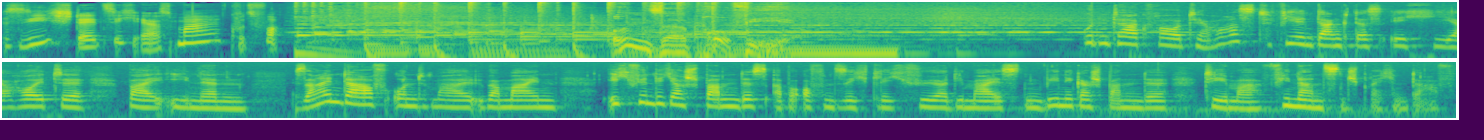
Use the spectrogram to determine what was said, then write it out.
sie stellt sich erstmal kurz vor. Unser Profi. Guten Tag, Frau Terhorst. Vielen Dank, dass ich hier heute bei Ihnen sein darf und mal über mein, ich finde ja spannendes, aber offensichtlich für die meisten weniger spannende Thema Finanzen sprechen darf.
